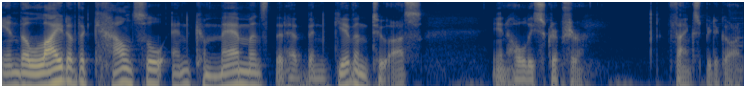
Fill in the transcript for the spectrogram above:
in the light of the counsel and commandments that have been given to us in Holy Scripture. Thanks be to God.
